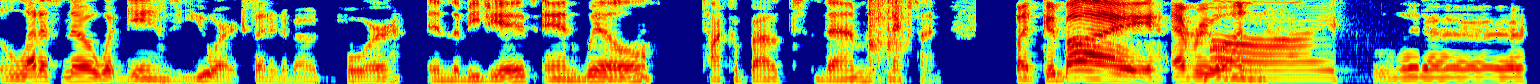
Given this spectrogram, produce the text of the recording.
let us know what games you are excited about for in the VGAs, and we'll talk about them next time. But goodbye, everyone. Bye. Later.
